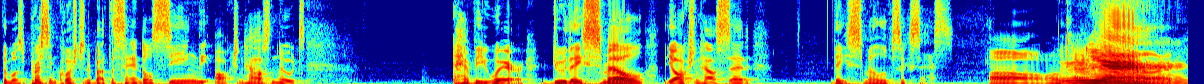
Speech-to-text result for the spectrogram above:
The most pressing question about the sandals: seeing the auction house notes, heavy wear. Do they smell? The auction house said they smell of success. Oh, okay. Mm, yeah.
